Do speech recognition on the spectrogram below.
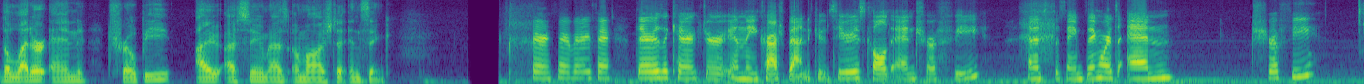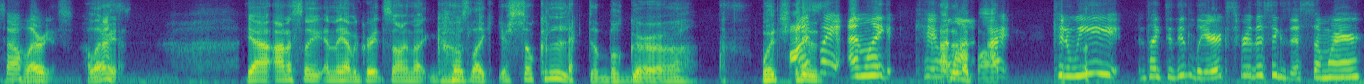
the letter N tropy. I assume as homage to NSYNC. Fair, fair, very fair. There is a character in the Crash Bandicoot series called Entropy, and it's the same thing where it's Entropy. So hilarious hilarious yeah honestly and they have a great song that goes like you're so collectible girl which is honestly, is and like, okay, hold of on. I, can we like? Did the lyrics for this exist somewhere?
